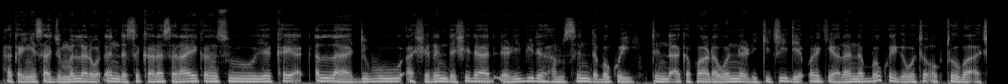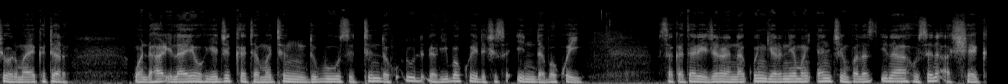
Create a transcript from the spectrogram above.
Hakan ya sa jimillar waɗanda suka rasa rayukansu ya kai akalla 26,257 tun da aka fara wannan rikici da ya barke a ranar 7 ga watan oktoba a cewar ma'aikatar wanda har ila yau ya jikkata mutum 64,797 sakatare janar na ƙungiyar neman 'yancin falasdina hussein ashek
